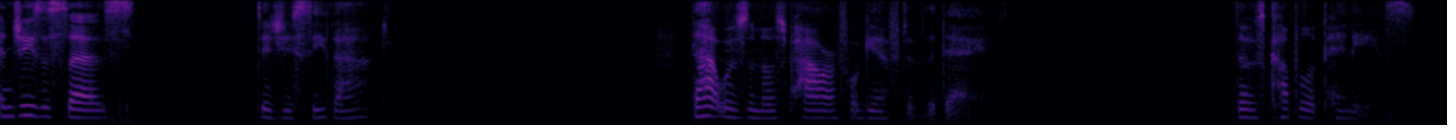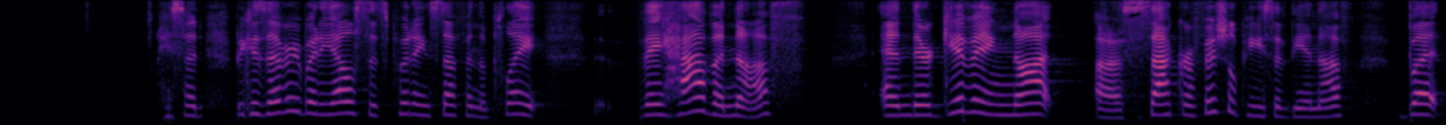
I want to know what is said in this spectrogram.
And Jesus says, Did you see that? That was the most powerful gift of the day. Those couple of pennies. He said, because everybody else that's putting stuff in the plate, they have enough, and they're giving not a sacrificial piece of the enough, but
